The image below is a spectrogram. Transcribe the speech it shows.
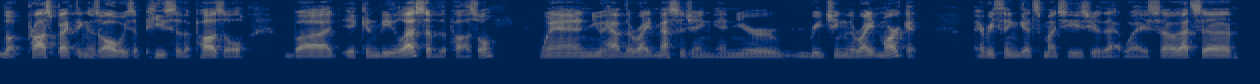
Look, prospecting is always a piece of the puzzle, but it can be less of the puzzle when you have the right messaging and you're reaching the right market. Everything gets much easier that way. So that's a,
